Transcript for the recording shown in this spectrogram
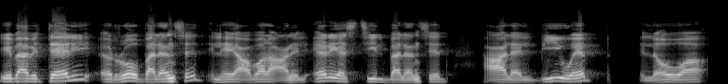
يبقى بالتالي ال rho balanced اللي هي عبارة عن ال area steel balanced على ال b web اللي هو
